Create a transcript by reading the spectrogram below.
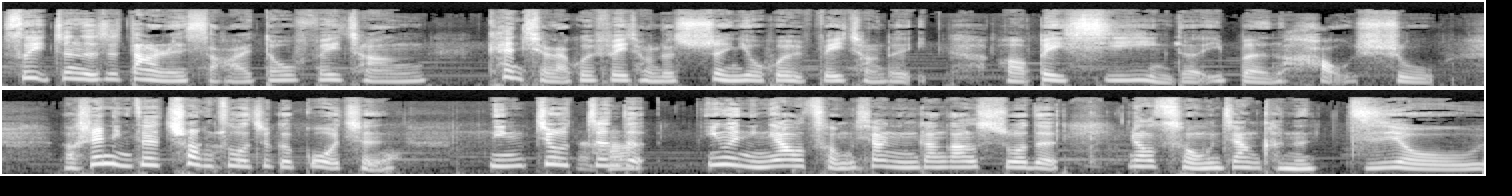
所以真的是大人小孩都非常看起来会非常的顺，又会非常的呃被吸引的一本好书。老师，您在创作这个过程，您就真的因为您要从像您刚刚说的，要从这样可能只有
